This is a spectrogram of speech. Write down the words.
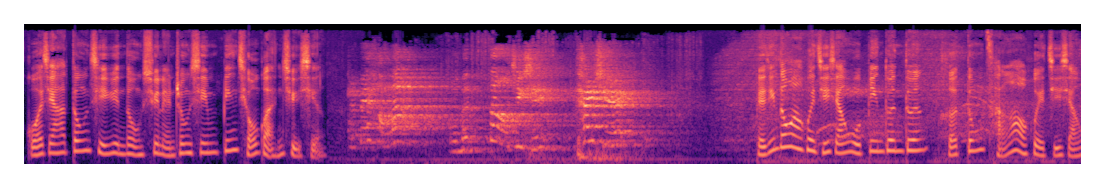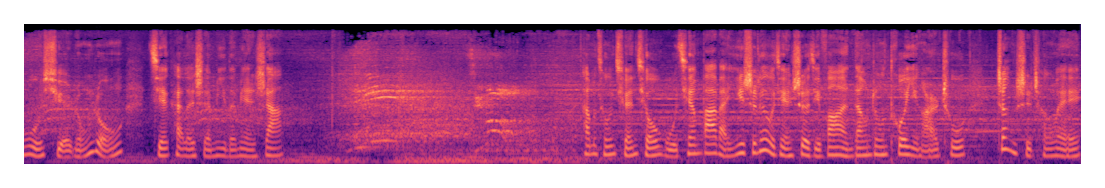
国家冬季运动训练中心冰球馆举行。准备好了，我们倒计时。北京冬奥会吉祥物冰墩墩和冬残奥会吉祥物雪融融揭开了神秘的面纱。他们从全球五千八百一十六件设计方案当中脱颖而出，正式成为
